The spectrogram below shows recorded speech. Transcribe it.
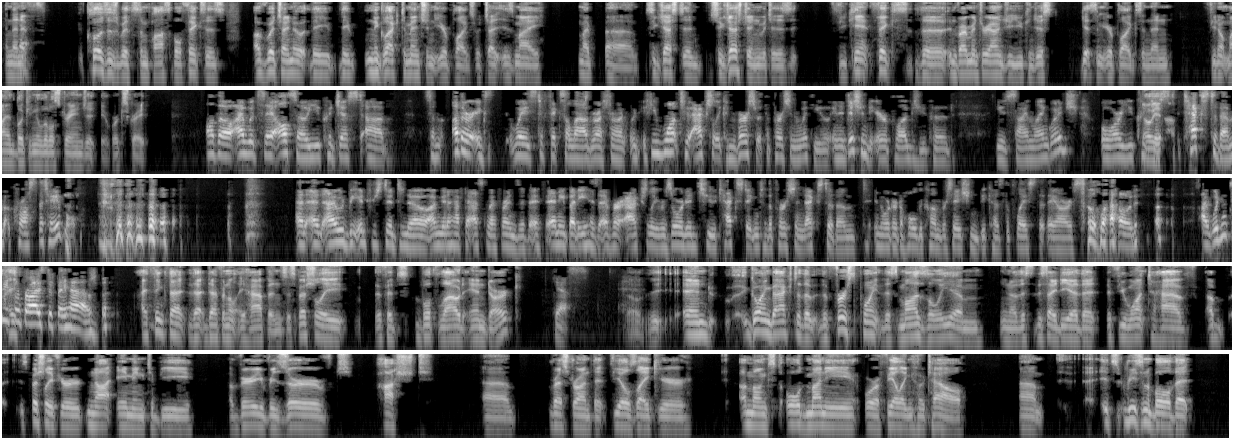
And then yes. it closes with some possible fixes, of which I know they, they neglect to mention earplugs, which is my my uh, suggested suggestion, which is if you can't fix the environment around you, you can just get some earplugs, and then if you don't mind looking a little strange, it, it works great. Although I would say also you could just uh, some other ex- ways to fix a loud restaurant. If you want to actually converse with the person with you, in addition to earplugs, you could use sign language, or you could oh, just yeah. text to them across the table. and and I would be interested to know. I'm going to have to ask my friends if if anybody has ever actually resorted to texting to the person next to them to, in order to hold a conversation because the place that they are is so loud. I wouldn't be surprised I, if they have. I think that that definitely happens, especially if it's both loud and dark. Yes. So the, and going back to the the first point, this mausoleum you know this this idea that if you want to have a, especially if you're not aiming to be a very reserved, hushed uh, restaurant that feels like you're amongst old money or a failing hotel. Um, it's reasonable that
